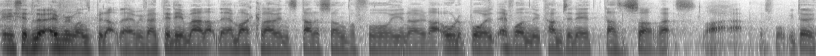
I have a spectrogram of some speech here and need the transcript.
he said, look, everyone's been up there. We've had Didi Hamann up there. Michael Owen's done a song before. You know, like all the boys, everyone who comes in here does a song. That's like that's what we do.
